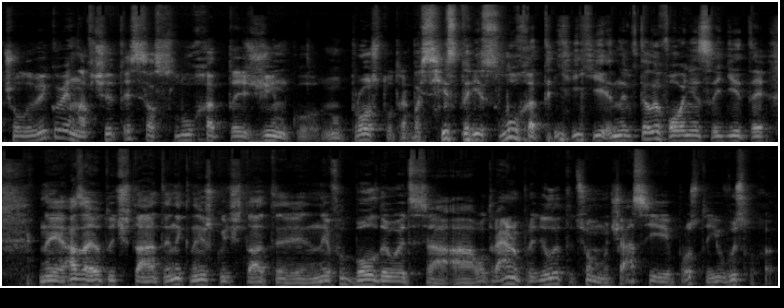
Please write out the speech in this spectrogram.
чоловікові навчитися слухати жінку? Ну просто треба сісти і слухати її, не в телефоні сидіти, не газету читати, не книжку читати, не футбол дивитися, а от реально приділити цьому час і просто її вислухати.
